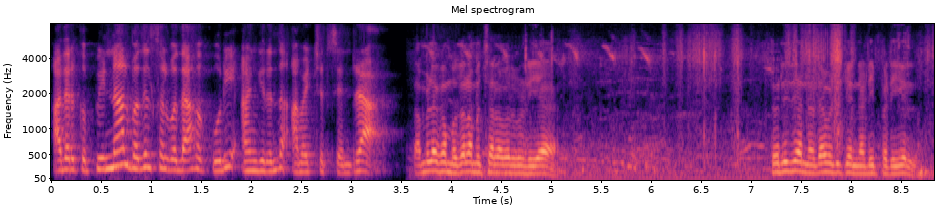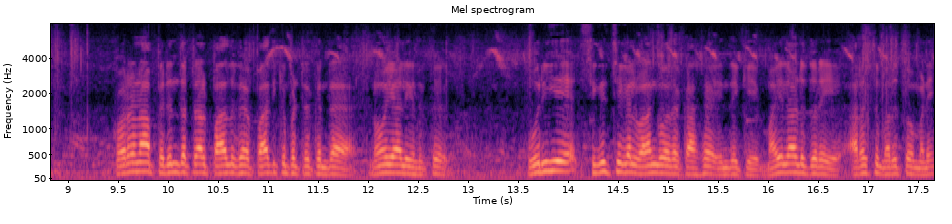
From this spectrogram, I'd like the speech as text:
அதற்கு பின்னால் பதில் சொல்வதாக கூறி அங்கிருந்து அமைச்சர் சென்றார். தமிழக முதலமைச்சர் அவர்களுடைய துரித நடவடிக்கையின் அடிப்படையில் கொரோனா பெருந்தொற்றால் பாதுகா பாதிக்கப்பட்டிருக்கின்ற நோயாளிகளுக்கு உரிய சிகிச்சைகள் வழங்குவதற்காக இன்றைக்கு மயிலாடுதுறை அரசு மருத்துவமனை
